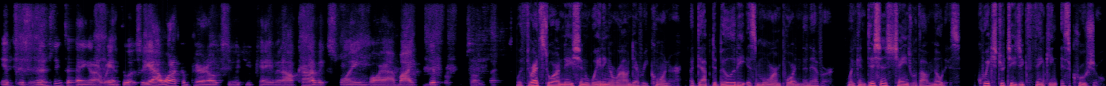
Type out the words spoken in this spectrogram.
it's, it's an interesting thing, and I ran through it. So yeah, I want to compare notes, see what you came, and I'll kind of explain why I might differ from something. With threats to our nation waiting around every corner, adaptability is more important than ever. When conditions change without notice, quick strategic thinking is crucial,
